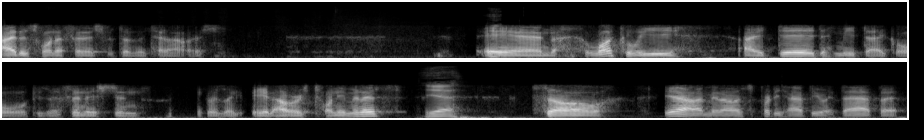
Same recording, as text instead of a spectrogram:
I just want to finish within the 10 hours. And luckily, I did meet that goal because I finished in it was like eight hours twenty minutes. Yeah. So yeah, I mean I was pretty happy with that, but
